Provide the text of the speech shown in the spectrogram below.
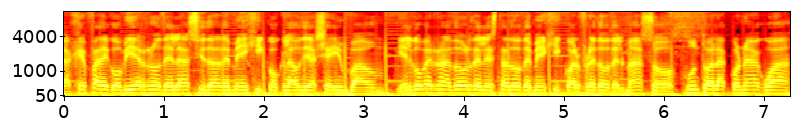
La jefa de gobierno de la Ciudad de México, Claudia Sheinbaum, y el gobernador del Estado de México, Alfredo del Mazo, junto a la Conagua,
